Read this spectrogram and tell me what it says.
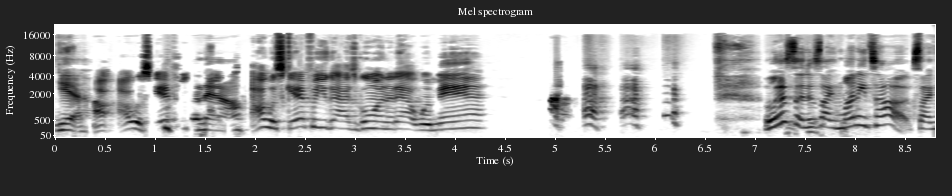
yeah, I, I was scared for you now. I was scared for you guys going to that one, man. Listen, it's like money talks. Like,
